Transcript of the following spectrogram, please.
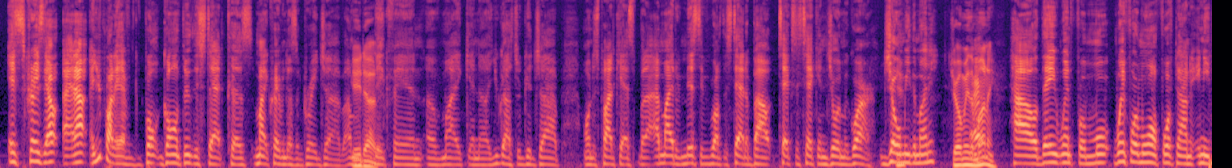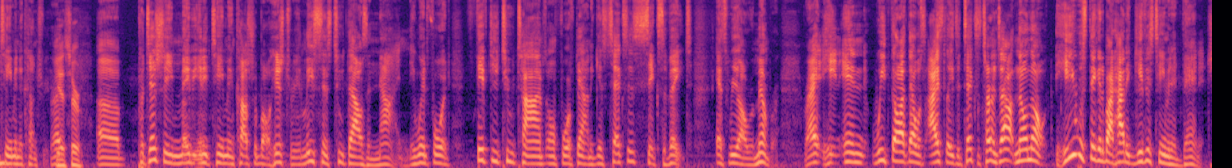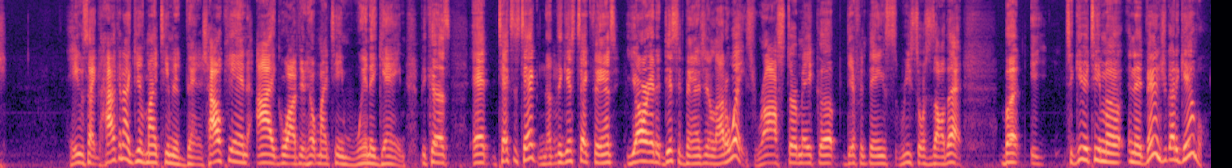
It's crazy. I, and, I, you probably have gone through this stat because Mike Craven does a great job. I'm He a does. big fan of Mike, and uh, you guys do a good job on this podcast. But I might have missed if you brought the stat about Texas Tech and Joey McGuire. Joe me the money. Joe me the right? money. How they went for more went for more on fourth down than any team in the country, right? Yes, sir. Uh, potentially, maybe any team in college football history, at least since 2009. They went for it 52 times on fourth down against Texas, six of eight, as we all remember, right? He, and we thought that was isolated to Texas. Turns out, no, no. He was thinking about how to give his team an advantage. He was like, "How can I give my team an advantage? How can I go out there and help my team win a game?" Because at Texas Tech, nothing against Tech fans, you are at a disadvantage in a lot of ways: roster makeup, different things, resources, all that. But it, to give your team a, an advantage, you got to gamble.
